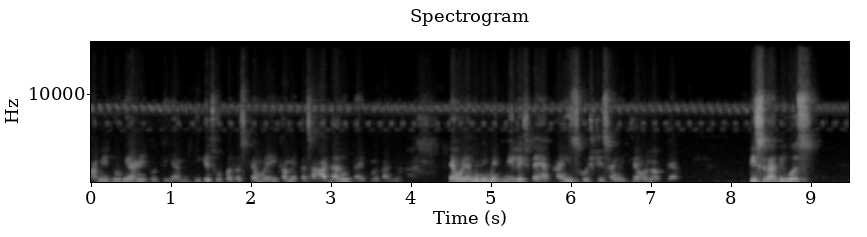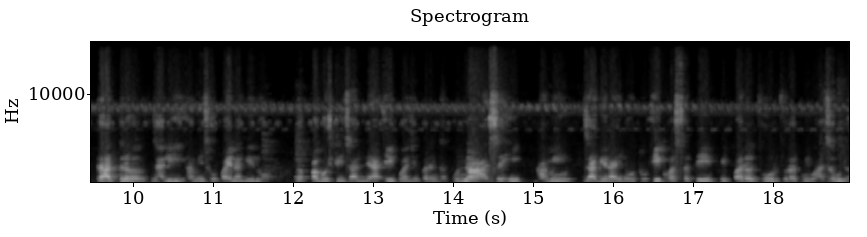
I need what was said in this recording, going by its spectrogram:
आम्ही दोघे आणि तो तिघे. आम्ही तिघे झोपत असल्यामुळे एकामेकाचा आधार होता एकमेकांना. त्यामुळे आम्ही निलेशला ह्या काहीच गोष्टी सांगितल्या नव्हत्या. तिसरा दिवस रात्र झाली आम्ही झोपायला गेलो. गप्पा गोष्टी चालल्या. एक वाजेपर्यंत पुन्हा आजही आम्ही जागे राहिलो होतो. एक वाजता ते पेपर जोर जोरात मी वाजवलं.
